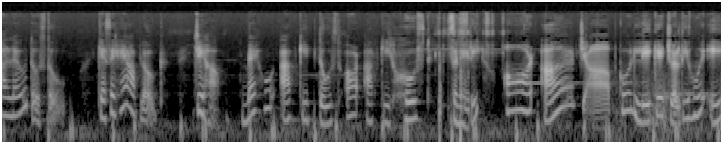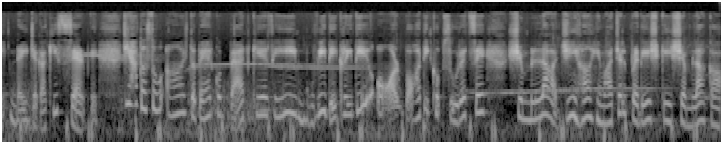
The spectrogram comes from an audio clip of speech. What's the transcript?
हेलो दोस्तों, कैसे हैं आप लोग? जी हाँ मैं हूँ आपकी दोस्त और आपकी होस्ट सुनहरी और आज आपको लेके चलती हूँ एक नई जगह की सैर पे। जी हाँ दोस्तों, आज दोपहर को बैठ के ऐसे ही मूवी देख रही थी और बहुत ही खूबसूरत से शिमला, जी हाँ हिमाचल प्रदेश की शिमला का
